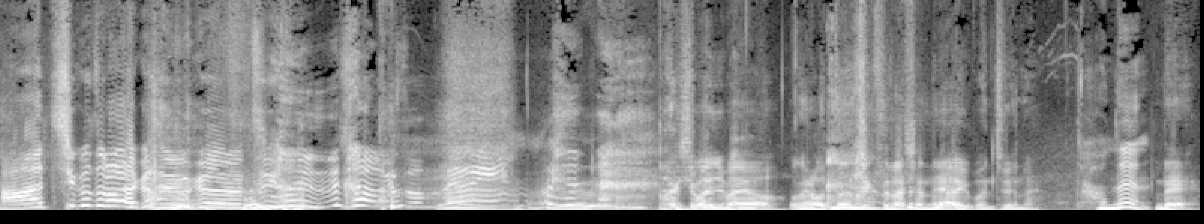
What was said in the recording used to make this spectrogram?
아, 치고 들어가가지고 지금 생각하고 있었네. 방심하지 마요. 그럼 어떤 섹스를 하셨나요 이번 주에는? 저는 네.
